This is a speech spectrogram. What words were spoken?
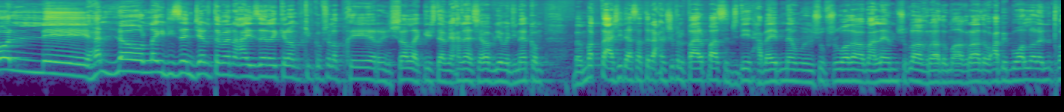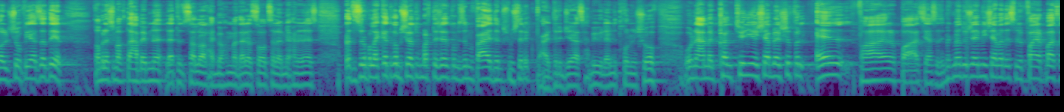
هلي hello ladies and gentlemen أعزائنا الكرام كيفكم؟ إن شاء الله بخير. إن شاء الله كل شيء تمام. يا حلال شباب اليوم جيناكم بمقطع جديد. اساطير رح نشوف ال fire pass الجديد حبايبنا ونشوف شو وضعه معلم نشوف له اغراض وما اغراض وحبيبي والله ندخل نشوف. يا اساطير قبل نبلش مقطع حبايبنا؟ لا تنسوا على الحبيب محمد عليه الصلاة والسلام. يا حلال الناس ولا تنسوا بلايكاتكم بشيراتكم بارتاجاتكم. إذا ما فعلت مش مشترك. فعل زر الجرس حبيبي لندخل نشوف. ونعمل continue شباب لنشوف ال fire pass. يا اساطير مثل ما أنتم شايفين شباب اسم ال fire pass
